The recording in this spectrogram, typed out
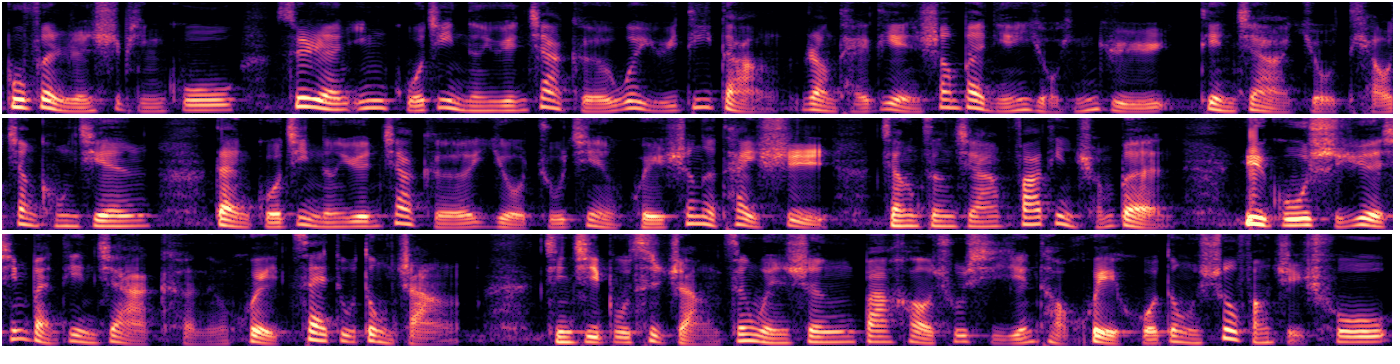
部分人士评估，虽然因国际能源价格位于低档，让台电上半年有盈余，电价有调降空间，但国际能源价格有逐渐回升的态势，将增加发电成本。预估十月新版电价可能会再度动涨。经济部次长曾文生八号出席研讨会活动受访指出，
